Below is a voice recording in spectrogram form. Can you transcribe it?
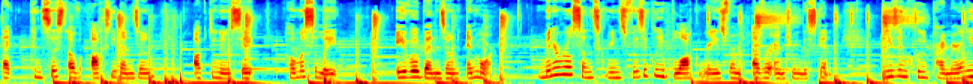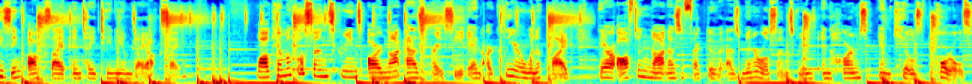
that consist of oxybenzone, octinoxate, homosalate, avobenzone, and more. Mineral sunscreens physically block rays from ever entering the skin. These include primarily zinc oxide and titanium dioxide. While chemical sunscreens are not as pricey and are clear when applied, they are often not as effective as mineral sunscreens and harms and kills corals.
